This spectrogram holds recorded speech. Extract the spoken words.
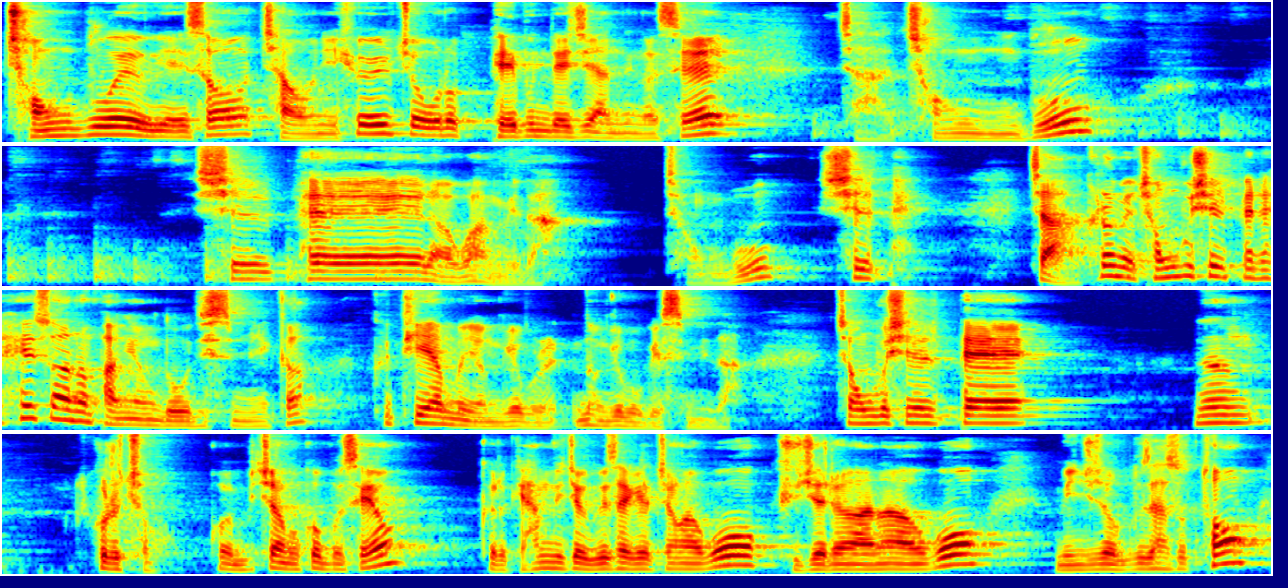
정부에 의해서 자원이 효율적으로 배분되지 않는 것을 자, 정부 실패라고 합니다. 정부 실패. 자, 그러면 정부 실패를 해소하는 방향도 어디 있습니까? 그 뒤에 한번 넘겨보겠습니다. 정부 실패는 그렇죠. 그걸 밑줄 한번 꺼보세요. 그렇게 합리적 의사결정하고 규제를 완화하고 민주적 의사소통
